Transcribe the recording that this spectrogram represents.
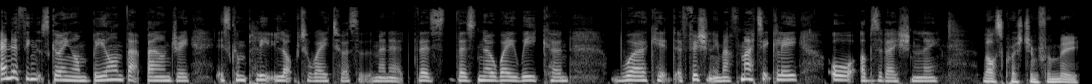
Anything that's going on beyond that boundary is completely locked away to us at the minute. There's there's no way we can work it efficiently mathematically or observationally. Last question from me.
